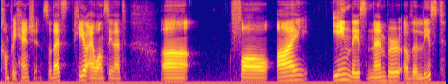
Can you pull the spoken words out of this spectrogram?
comprehension. So that's here I want to say that uh, for i in this number of the list,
